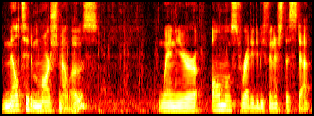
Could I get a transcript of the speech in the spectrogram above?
melted marshmallows when you're almost ready to be finished this step.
